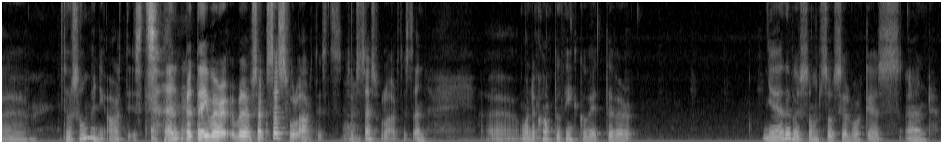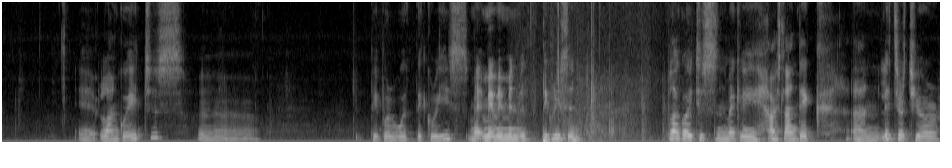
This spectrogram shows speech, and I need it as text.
um, there were so many artists and but they were, were successful artists mm. successful artists and uh, when I come to think of it there were yeah there were some social workers and uh, languages uh, people with degrees women with degrees in languages and maybe Icelandic and literature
